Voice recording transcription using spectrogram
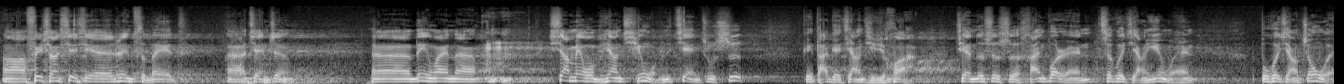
啊，非常谢谢润姊妹的呃见证。呃，另外呢，下面我们想请我们的建筑师给大家讲几句话。建筑师是韩国人，只会讲英文，不会讲中文。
